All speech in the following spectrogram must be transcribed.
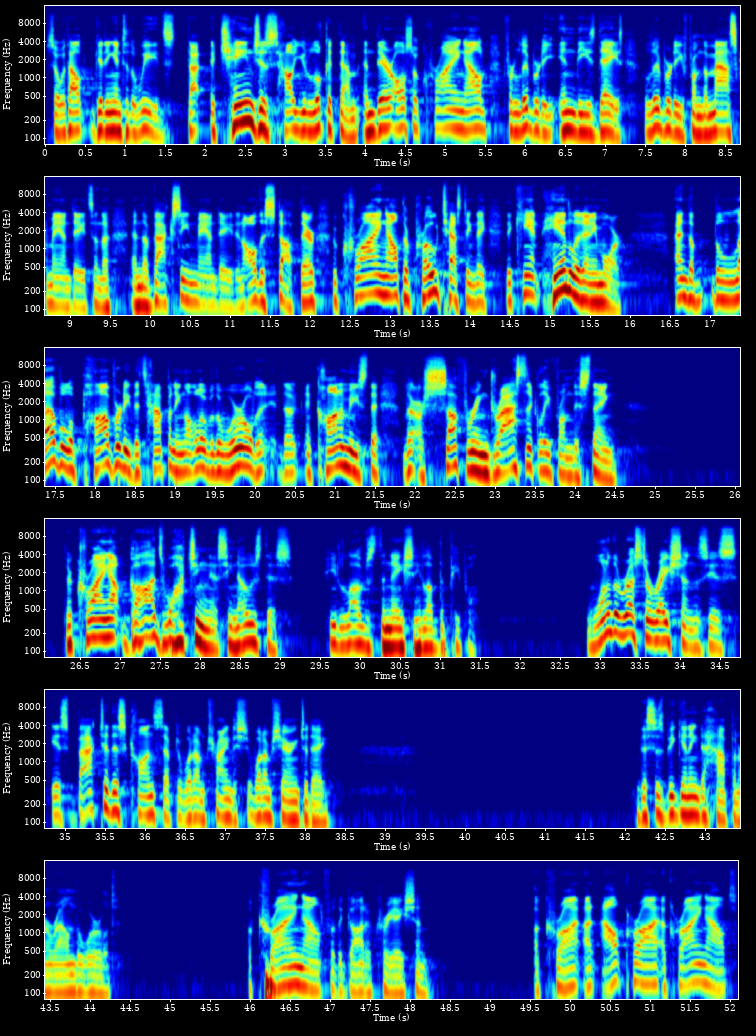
So without getting into the weeds, that it changes how you look at them. And they're also crying out for liberty in these days. Liberty from the mask mandates and the and the vaccine mandate and all this stuff. They're crying out, they're protesting. They they can't handle it anymore. And the, the level of poverty that's happening all over the world, eh, the economies that, that are suffering drastically from this thing. They're crying out, God's watching this. He knows this. He loves the nation, He loved the people. One of the restorations is, is back to this concept of what I'm trying to sh- what I'm sharing today. This is beginning to happen around the world. A crying out for the God of creation. A cry, an outcry, a crying out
